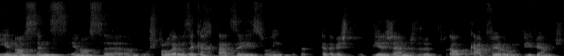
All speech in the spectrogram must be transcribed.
E a nossa, a nossa, os problemas acarretados a isso, em que cada vez que viajamos de Portugal para Cabo Verde, onde vivemos,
